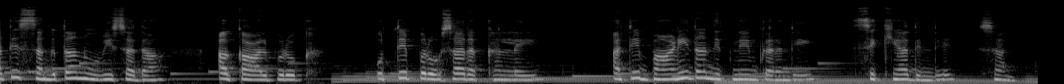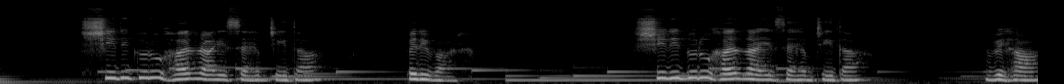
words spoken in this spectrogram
ਅਤੇ ਸੰਗਤਾਂ ਨੂੰ ਵੀ ਸਦਾ ਅਕਾਲ ਪੁਰਖ ਉੱਤੇ ਭਰੋਸਾ ਰੱਖਣ ਲਈ ਅਤੇ ਬਾਣੀ ਦਾ ਨਿਤਨੇਮ ਕਰਨ ਦੀ ਸਿੱਖਿਆ ਦਿੰਦੇ ਸਨ। ਸ੍ਰੀ ਗੁਰੂ ਹਰ ਰਾਏ ਸਾਹਿਬ ਜੀ ਦਾ ਪਰਿਵਾਰ। ਸ੍ਰੀ ਗੁਰੂ ਹਰ ਰਾਏ ਸਾਹਿਬ ਜੀ ਦਾ ਵਿਆਹ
